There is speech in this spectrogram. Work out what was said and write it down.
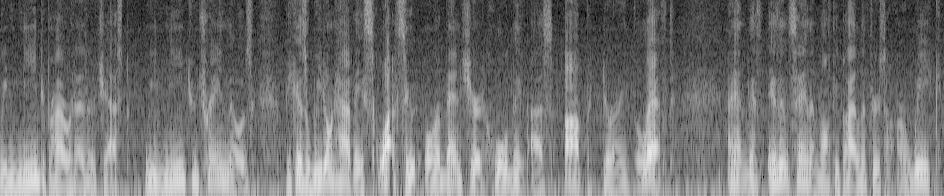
We need to prioritize our chest. We need to train those because we don't have a squat suit or a bench shirt holding us up during the lift. Again, this isn't saying that multiply lifters are weak.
